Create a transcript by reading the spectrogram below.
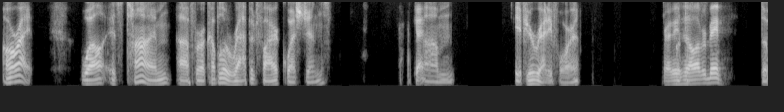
All right, well, it's time uh, for a couple of rapid fire questions. Okay. Um, if you're ready for it. Ready as I'll ever be. The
